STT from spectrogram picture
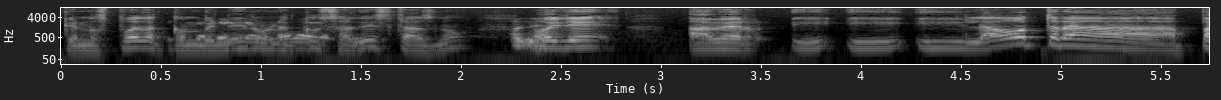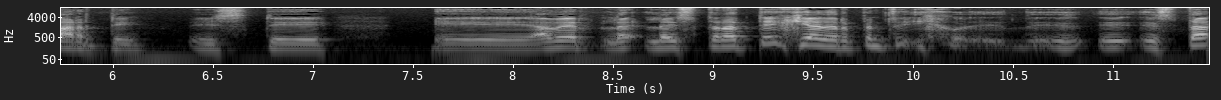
que nos pueda convenir una cosa de estas, ¿no? Oye, a ver, y, y- y la otra parte, este, eh, a ver, la, la estrategia de repente, hijo, eh, eh, está,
